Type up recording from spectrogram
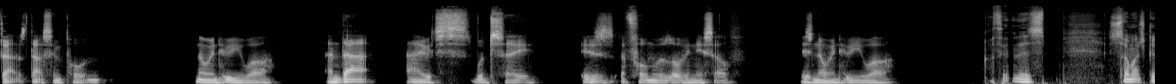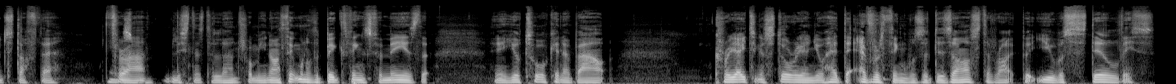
That's that's important. Knowing who you are, and that I would say is a form of loving yourself. Is knowing who you are. I think there's so much good stuff there for our listeners to learn from. You know, I think one of the big things for me is that you know, you're talking about creating a story in your head that everything was a disaster, right? But you were still this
